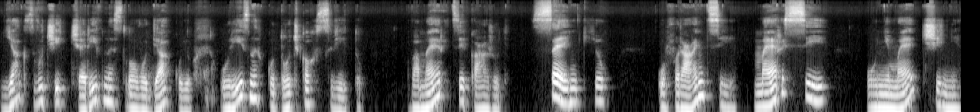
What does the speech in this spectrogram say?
як звучить чарівне слово дякую у різних куточках світу. В Америці кажуть «thank you», у Франції мерсі, у Німеччині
